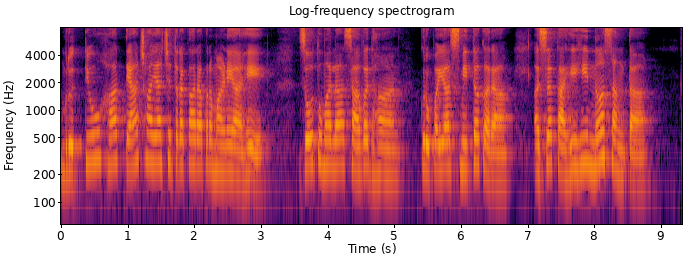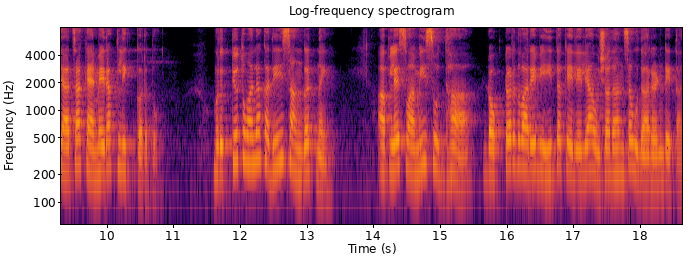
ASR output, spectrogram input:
मृत्यू हा त्या छायाचित्रकाराप्रमाणे आहे. जो तुम्हाला सावधान कृपया स्मित करा असं काहीही न सांगता त्याचा कॅमेरा क्लिक करतो. मृत्यू तुम्हाला कधीही सांगत नाही. आपले स्वामीसुद्धा डॉक्टरद्वारे विहित केलेल्या औषधांचं उदाहरण देतात.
